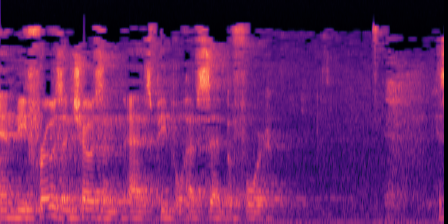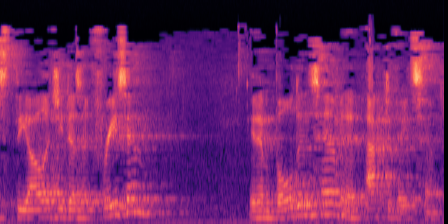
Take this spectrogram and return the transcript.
and be frozen chosen, as people have said before. His theology doesn't freeze him, it emboldens him, and it activates him.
